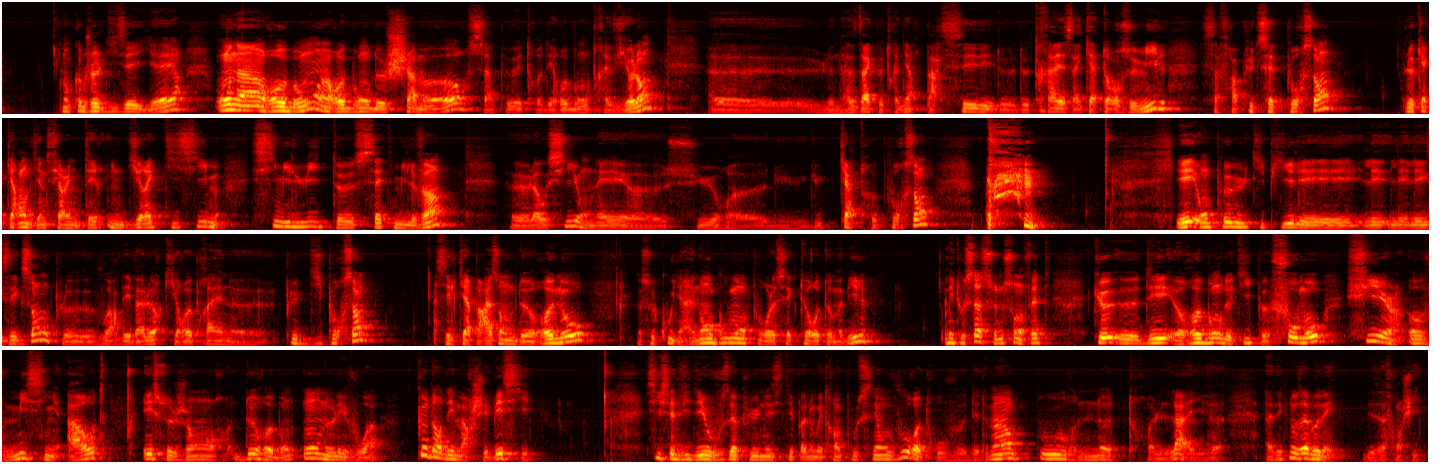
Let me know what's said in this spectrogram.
Donc comme je le disais hier, on a un rebond, un rebond de chat mort, ça peut être des rebonds très violents. Euh, le Nasdaq peut très bien repasser de, de 13 à 14 000, ça fera plus de 7%. Le CAC 40 vient de faire une, une directissime 6008 7020. Euh, là aussi, on est euh, sur euh, du, du 4%. Et on peut multiplier les, les, exemples, voir des valeurs qui reprennent plus de 10%. C'est le cas par exemple de Renault. De ce coup, il y a un engouement pour le secteur automobile. Mais tout ça, ce ne sont en fait que des rebonds de type FOMO, Fear of Missing Out. Et ce genre de rebonds, on ne les voit que dans des marchés baissiers. Si cette vidéo vous a plu, n'hésitez pas à nous mettre un pouce et on vous retrouve dès demain pour notre live avec nos abonnés des affranchis.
